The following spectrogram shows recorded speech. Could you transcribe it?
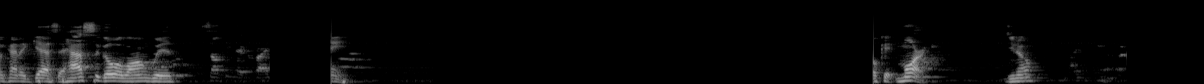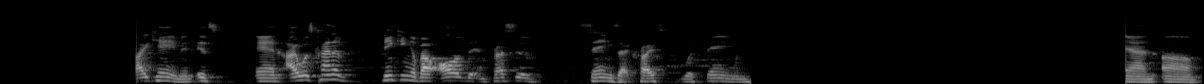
Anyone kind of guess? It has to go along with something that Christ is saying. Okay, Mark. Do you know? I came, and it's and I was kind of thinking about all of the impressive sayings that Christ was saying when. And um,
